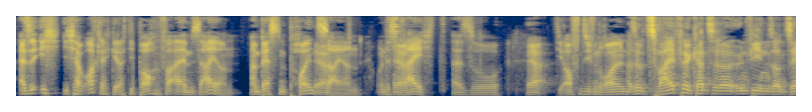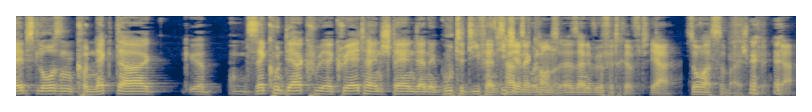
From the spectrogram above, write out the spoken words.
Also ich, ich habe auch gleich gedacht, die brauchen vor allem Zion. Am besten Point ja. Zion. Und es ja. reicht. Also ja. die offensiven Rollen. Also im Zweifel kannst du dann irgendwie in so einen selbstlosen Connector äh, Sekundär-Creator hinstellen, der eine gute Defense TJ hat McConnell. und äh, seine Würfe trifft. Ja, sowas zum Beispiel. ja.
